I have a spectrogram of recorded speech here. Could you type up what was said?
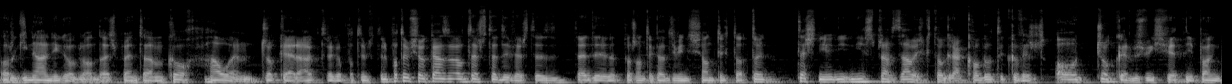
oryginalnie go oglądać. Pamiętam, kochałem Jokera, którego potem, który potem się okazał też wtedy, wiesz, wtedy, początek lat 90., to, to też nie, nie, nie, sprawdzałeś, kto gra kogo, tylko wiesz, o, Joker brzmi świetnie, pan,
